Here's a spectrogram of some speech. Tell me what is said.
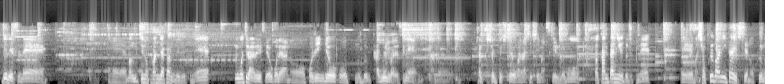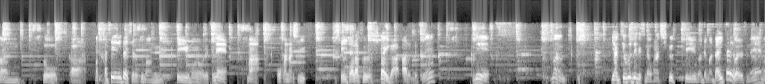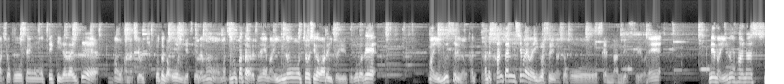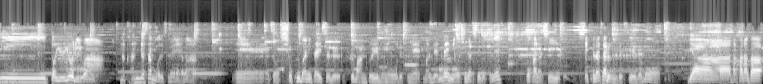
でですね、えー、まあ、うちの患者さんでですね、もちろんあれですよ、これ、あの、個人情報の類はですね、あの、脚色してお話ししますけれども、まあ、簡単に言うとですね、えー、まあ、職場に対しての不満とか、まあ、家庭に対しての不満っていうものをですね、まあ、お話ししていただく機会があるんですね。で、まあ、薬局でですね、お話聞くっていうので、まあ大体はですね、まあ処方箋を持ってきていただいて、まあお話を聞くことが多いんですけども、まあその方はですね、まあ胃の調子が悪いというところで、まあ胃薬の、簡単にしまえば胃薬の処方箋なんですよね。で、まあ胃の話というよりは、まあ、患者さんもですね、まあ、えー、その職場に対する不満というものをですね、まあ、前面に押し出してですね、お話してくださるんですけれども、いやー、なかなか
